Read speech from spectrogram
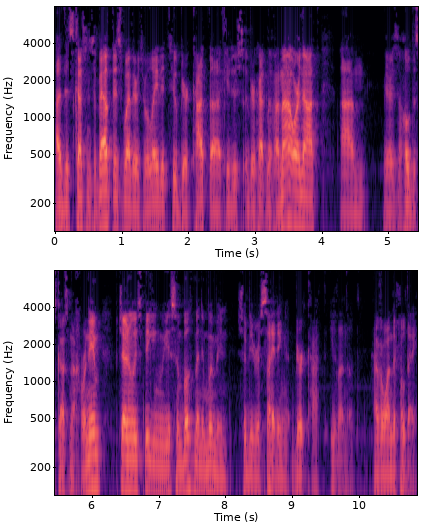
uh, discussions about this, whether it's related to birkat uh, kiddush, birkat levana or not. Um, there's a whole discussion achronim. But generally speaking, we assume both men and women should be reciting birkat ilanot. Have a wonderful day.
